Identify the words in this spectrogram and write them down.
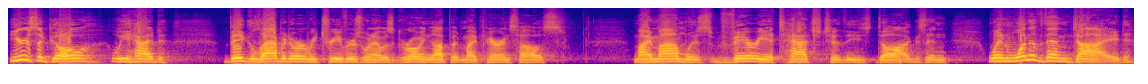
Years ago, we had big Labrador retrievers when I was growing up at my parents' house. My mom was very attached to these dogs, and when one of them died,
